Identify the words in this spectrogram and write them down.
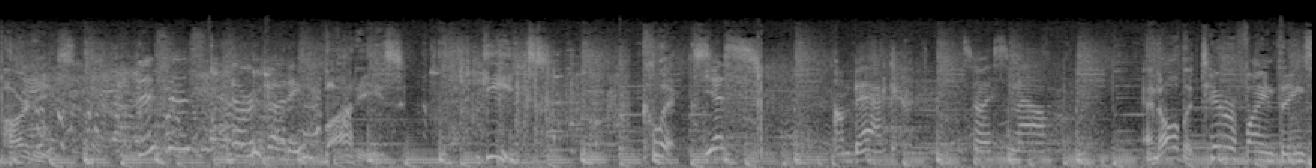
parties. This is everybody. Bodies, geeks, click Yes. Yes, I'm back. So I smell. And all the terrifying things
